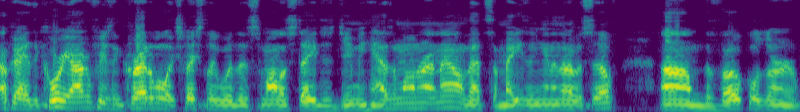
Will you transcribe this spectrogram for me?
Okay, the choreography is incredible, especially with the smallest stages Jimmy has them on right now. That's amazing in and of itself. Um, the vocals are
